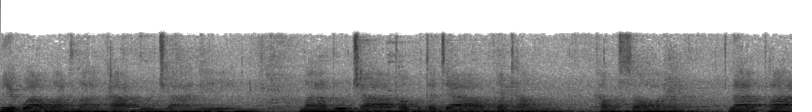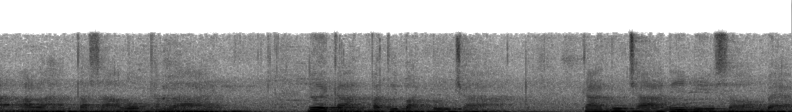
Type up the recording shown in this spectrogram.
เรียกว่าวันมาฆบูชานี้ มาบูชาพระพุทธเจ้าพระธรรมคำสอนและพระอาหารหันตสาวกทั้งหลาย ด้วยการปฏิบัติบูชา การบูชานี้มีสองแบบ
